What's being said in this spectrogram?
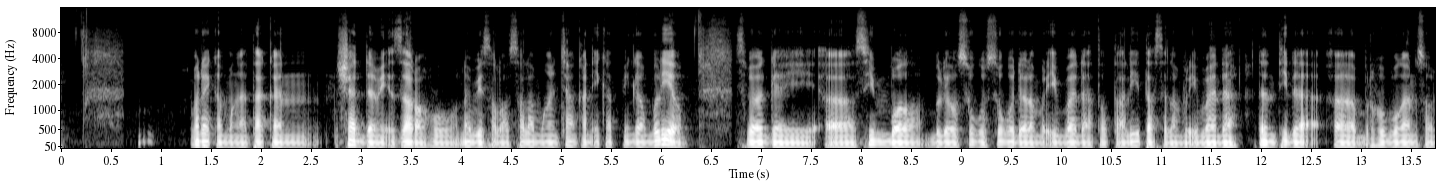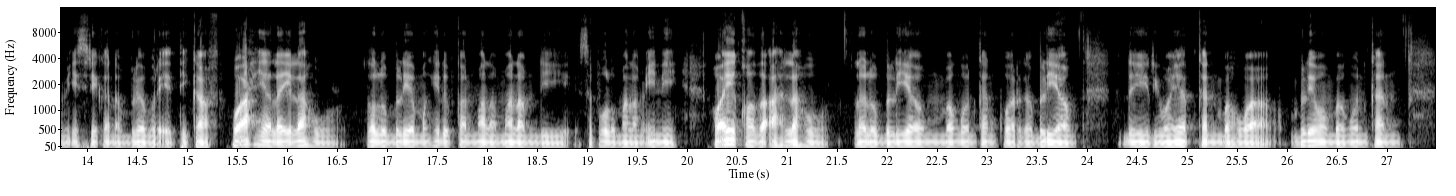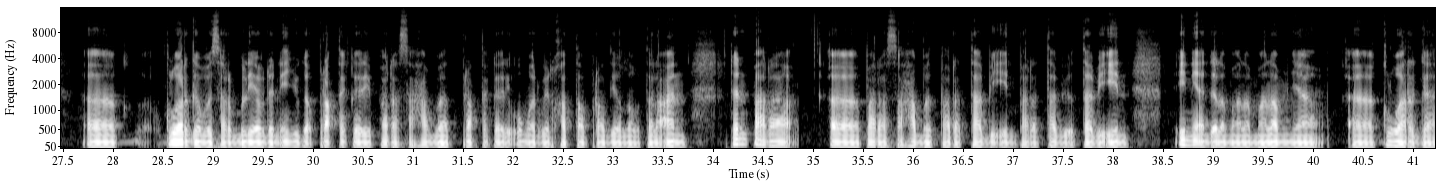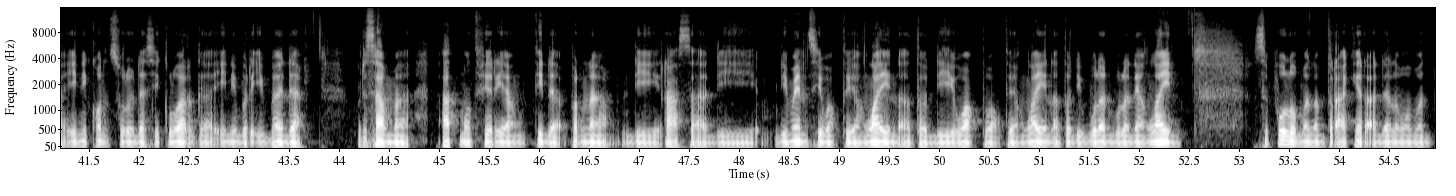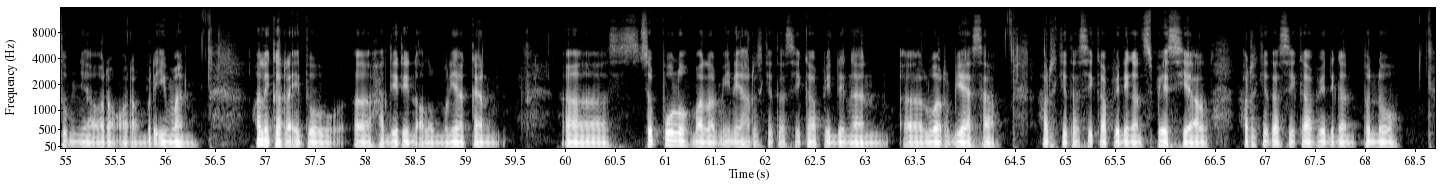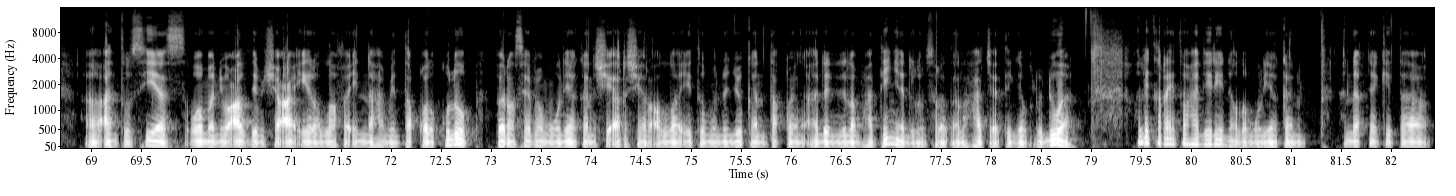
Mereka mengatakan syadda mi'zarahu. Nabi SAW mengencangkan ikat pinggang beliau sebagai uh, simbol beliau sungguh-sungguh dalam beribadah totalitas dalam beribadah dan tidak uh, berhubungan suami istri karena beliau beritikaf wa ahya lailahu lalu beliau menghidupkan malam-malam di 10 malam ini. Wa iqadha ahlahu lalu beliau membangunkan keluarga beliau. Diriwayatkan bahwa beliau membangunkan uh, keluarga besar beliau dan ini juga praktek dari para sahabat praktek dari Umar bin Khattab radhiyallahu taalaan dan para uh, para sahabat para tabiin para tabiut tabiin. Ini adalah malam-malamnya uh, keluarga ini konsolidasi keluarga ini beribadah bersama atmosfer yang tidak pernah dirasa di dimensi waktu yang lain atau di waktu-waktu yang lain atau di bulan-bulan yang lain. Sepuluh malam terakhir adalah momentumnya orang-orang beriman. Oleh karena itu uh, hadirin Allah muliakan uh, sepuluh malam ini harus kita sikapi dengan uh, luar biasa, harus kita sikapi dengan spesial, harus kita sikapi dengan penuh uh, antusias wa man yu'azzim sya'air Allah fa innaha min taqwal qulub. Barang siapa memuliakan syiar-syiar Allah itu menunjukkan takwa yang ada di dalam hatinya dalam surat Al-Hajj ayat 32 oleh karena itu hadirin Allah muliakan hendaknya kita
